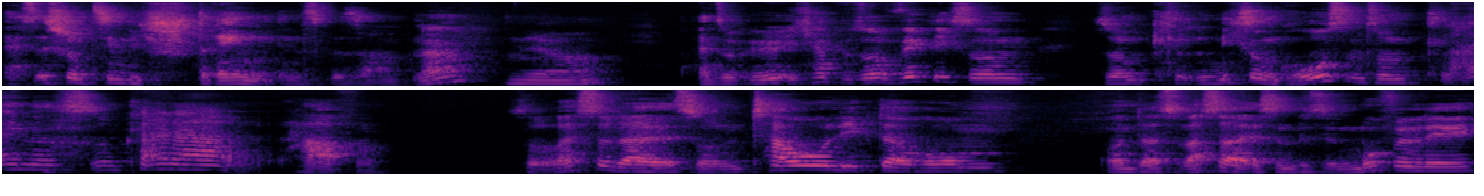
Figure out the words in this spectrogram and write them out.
Das ist schon ziemlich streng insgesamt, ne? Ja. Also Öl, ich habe so wirklich so ein, so ein, nicht so ein großen, so ein kleines, so ein kleiner Hafen. So, weißt du, da ist so ein Tau liegt da rum und das Wasser ist ein bisschen muffelig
